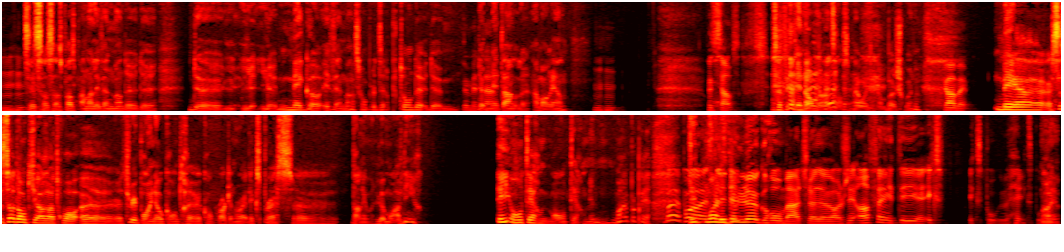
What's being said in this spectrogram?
Mhm. C'est ça, ça se passe pendant l'événement de. de, de- le, le méga événement, si on peut dire, plutôt de, de, métal. métal là, à Montréal. Mhm. Fait du sens. Ça fait énormément de sens. Mais ouais, t'as comme pas le choix. Là. Quand même. Mais euh, c'est ça, donc il y aura trois, euh, 3.0 contre, contre Rock'n'Ride Express euh, dans les- le mois à venir. Et on, term- on termine, ouais, à peu près. Ouais, Dites-moi c'était les c'était deux. le gros match. J'ai enfin été ex- expo- exposé Ouais,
